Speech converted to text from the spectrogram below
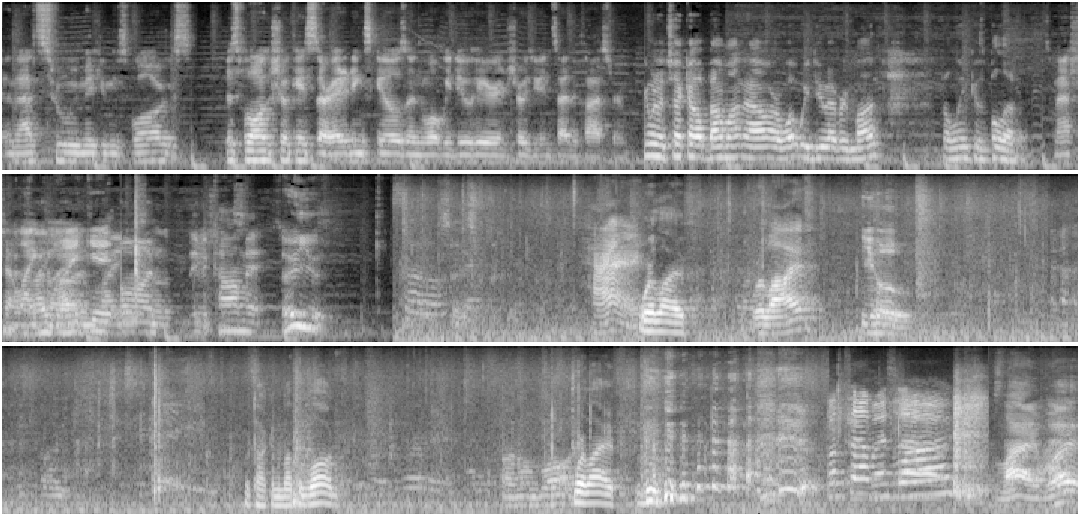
and that's who we making these vlogs. This vlog showcases our editing skills and what we do here and shows you inside the classroom. If you want to check out Bellmont Now or what we do every month, the link is below. Smash that like Like button. button. it. on, leave a comment. Hey. Hi. We're live. We're live? Yo. We're talking about the vlog. We're live. What's up, vlog? Live, what?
